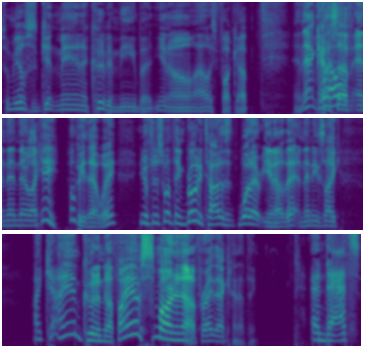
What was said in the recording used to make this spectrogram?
somebody else is getting man. It could have been me, but you know I always fuck up. And that kind Well- of stuff, and then they're like, "Hey, don't be that way. You know, if there's one thing Brody taught us, it's whatever. You know that." And then he's like, "I can, I am good enough. I am smart enough, right? That kind of thing." and that's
